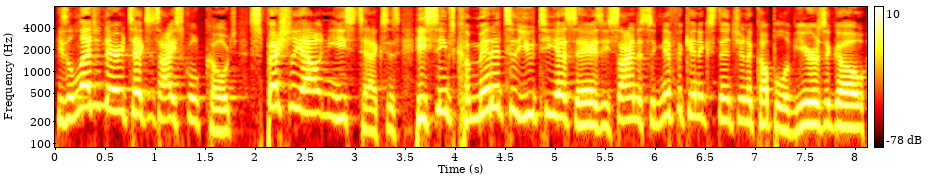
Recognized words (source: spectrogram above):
He's a legendary Texas high school coach, especially out in East Texas. He seems committed to UTSA as he signed a significant extension a couple of years ago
